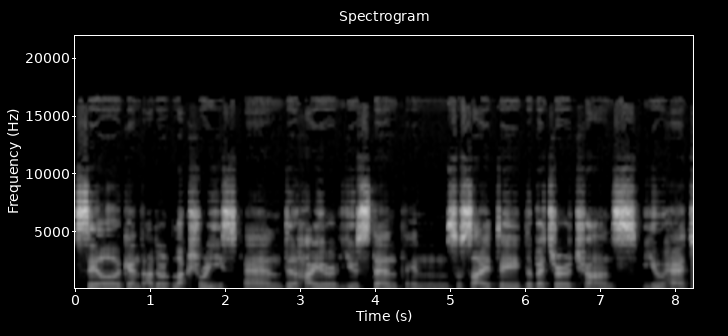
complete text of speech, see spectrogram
silk and other luxuries. And the higher you stand in society, the better chance you had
